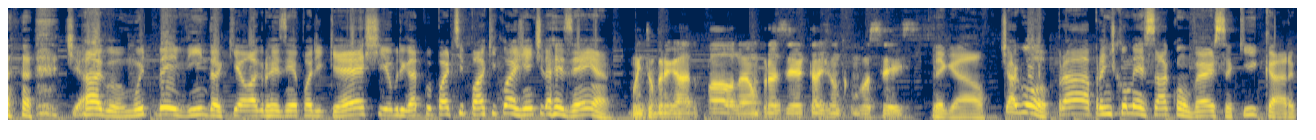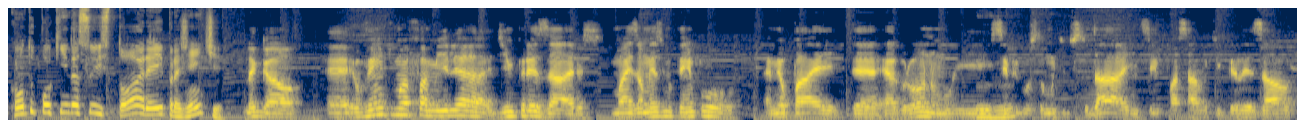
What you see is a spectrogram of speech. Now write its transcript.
Tiago, muito bem-vindo aqui ao Agro Resenha Podcast e obrigado por participar aqui com a gente da resenha. Muito obrigado, Paulo. É um prazer estar junto com vocês. Legal. Tiago, pra, pra gente começar a conversa aqui, cara, conta um pouquinho da sua história aí pra gente. Legal. É, eu venho de uma família de empresários, mas ao mesmo tempo é, meu pai é, é agrônomo e uhum. sempre gostou muito de estudar, a gente sempre passava aqui pela Exalc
